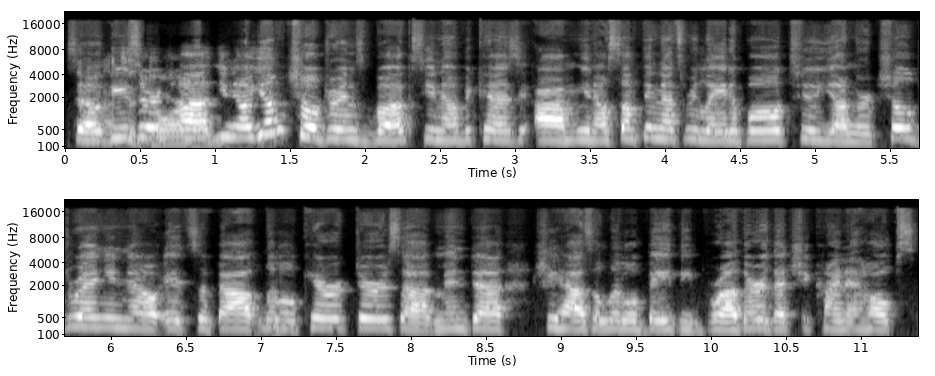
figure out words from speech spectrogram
So That's these are, uh, you know, young children's books, you know, because, um, you know, something that's relatable to younger children. You know, it's about little characters. Uh, Minda, she has a little baby brother that she kind of helps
